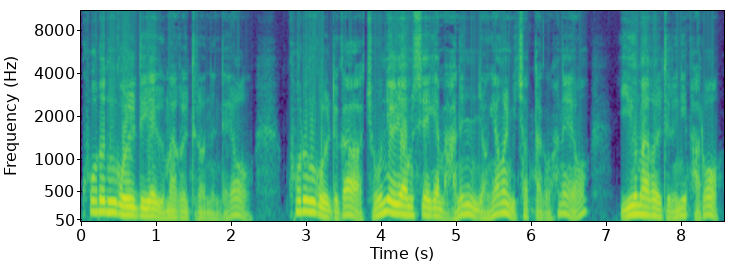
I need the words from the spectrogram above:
코른골드의 음악을 들었는데요. 코른골드가 존 윌리엄스에게 많은 영향을 미쳤다고 하네요. 이 음악을 들으니 바로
